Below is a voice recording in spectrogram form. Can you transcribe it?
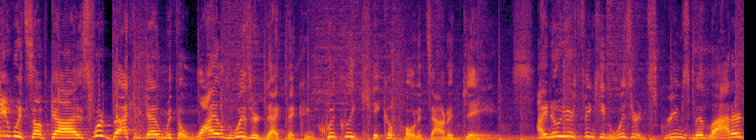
Hey, what's up guys? We're back again with a wild wizard deck that can quickly kick opponents out of games. I know you're thinking wizard screams mid-ladder,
